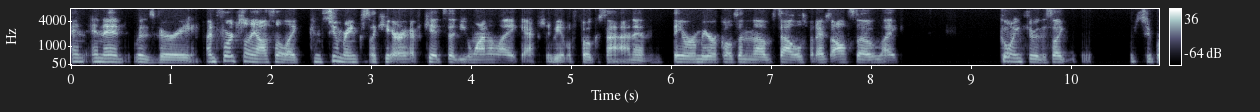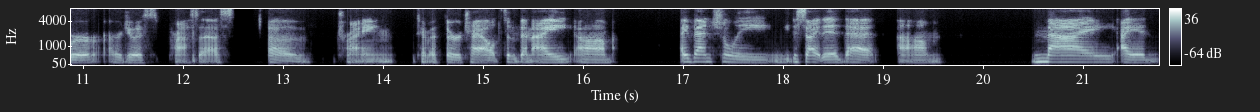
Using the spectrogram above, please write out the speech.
and and it was very unfortunately also like consuming because like here I have kids that you want to like actually be able to focus on, and they were miracles in themselves. But I was also like going through this like super arduous process of trying to have a third child. So then I um, eventually decided that um, my I had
